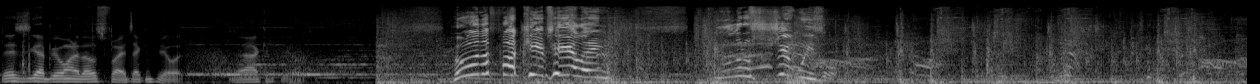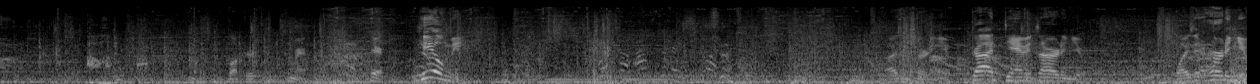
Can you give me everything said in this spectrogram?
This is gonna be one of those fights. I can feel it. Yeah, I can feel it. Who the fuck keeps healing? You little shit weasel. Fucker. Come here. Here. Heal me. Why is it hurting you? God damn it, it's hurting you. Why is it hurting you?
